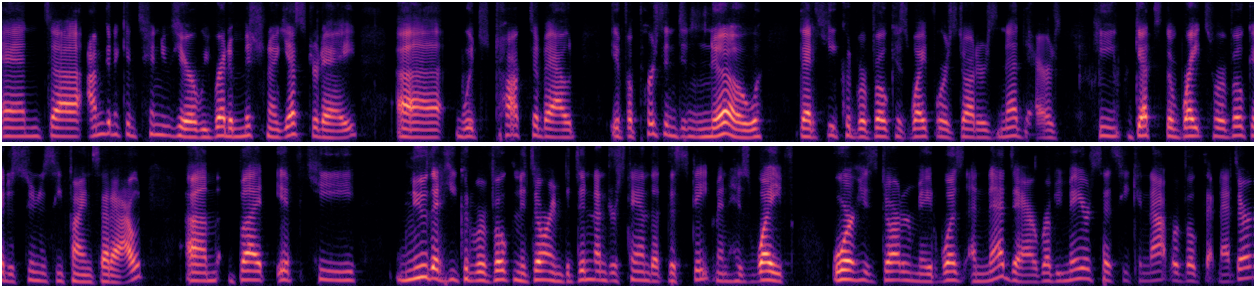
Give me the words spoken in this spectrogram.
and uh, I'm going to continue here. We read a Mishnah yesterday uh, which talked about if a person didn't know that he could revoke his wife or his daughter's neders, he gets the right to revoke it as soon as he finds that out. Um, but if he knew that he could revoke nedarim, but didn't understand that the statement his wife or his daughter made was a neder, Rabbi Meir says he cannot revoke that neder,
